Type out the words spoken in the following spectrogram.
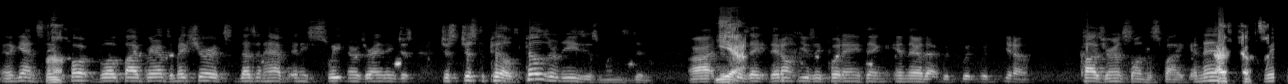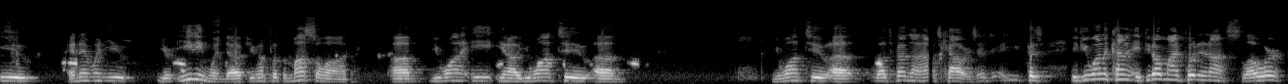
And again, stay uh-huh. below five grams and make sure it doesn't have any sweeteners or anything. Just just just the pills. Pills are the easiest ones to do. All right. Just yeah. They, they don't usually put anything in there that would, would, would you know cause your insulin to spike. And then when you and then when you your eating window, if you're going to put the muscle on, um, you want to eat. You know, you want to. Um, you want to. Uh, well, it depends on how much calories. Because if you want to kind of, if you don't mind putting it on slower,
